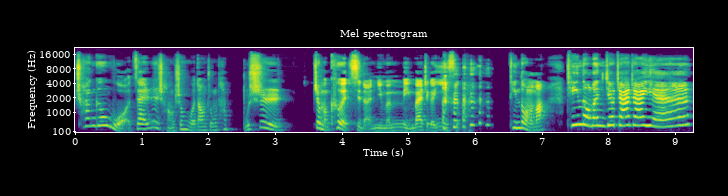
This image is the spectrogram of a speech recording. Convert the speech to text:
川跟我在日常生活当中，他不是这么客气的，你们明白这个意思吧？听懂了吗？听懂了你就眨眨眼，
